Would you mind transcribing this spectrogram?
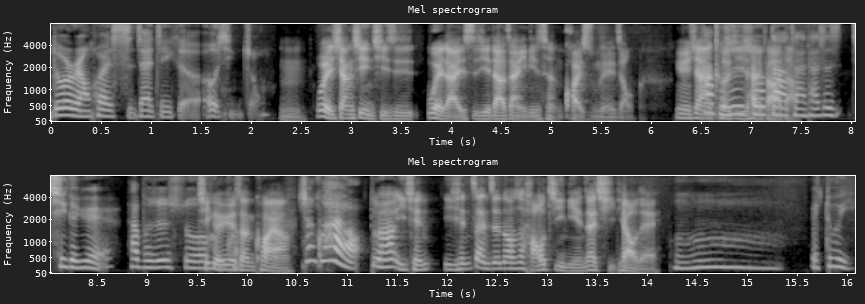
多人会死在这个恶行中。嗯，我也相信，其实未来世界大战一定是很快速那种。因为现在科技太发达，他不是说大战，他是七个月，他不是说七个月算快啊，算快哦。对啊，以前以前战争都是好几年在起跳的，嗯，哎，对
